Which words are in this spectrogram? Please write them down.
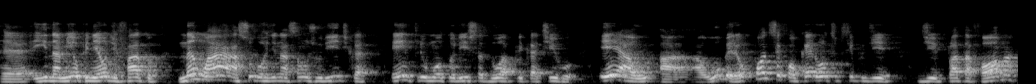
É, e, na minha opinião, de fato, não há a subordinação jurídica entre o motorista do aplicativo e a, a, a Uber, ou pode ser qualquer outro tipo de, de plataforma.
